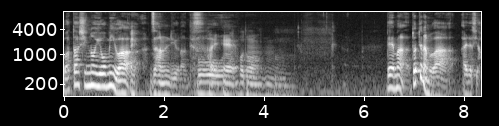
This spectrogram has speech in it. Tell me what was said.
私の読みはえ残留なんです。はい、なるほど、うん。でまあトッテナムはあれですよ。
